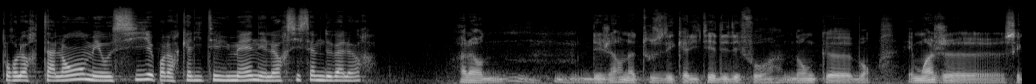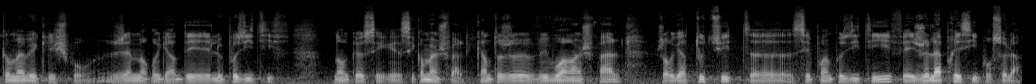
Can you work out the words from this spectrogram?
pour leur talent, mais aussi pour leur qualité humaine et leur système de valeurs? Alors, déjà, on a tous des qualités et des défauts. Hein. Donc, euh, bon. Et moi, c'est comme avec les chevaux. J'aime regarder le positif. Donc, c'est comme un cheval. Quand je vais voir un cheval, je regarde tout de suite euh, ses points positifs et je l'apprécie pour cela.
